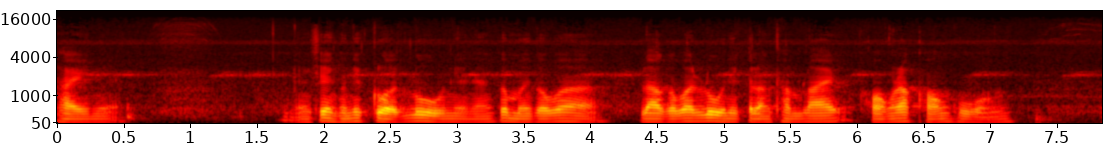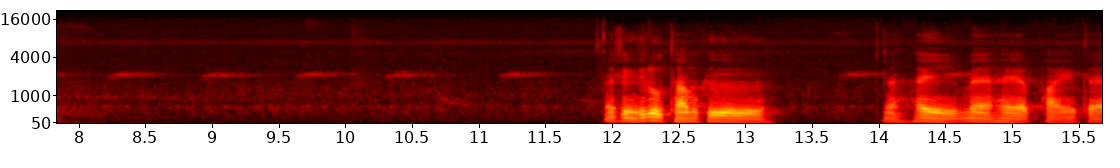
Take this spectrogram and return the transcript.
ใครเนี่ย อย่างเช่นคนที่โกรธลูกเนี่ยนะก็เหมือนกับว่า เรากับว่าลูกนี่กำลังทำร้ายของรักของห่วงสิ่งที่ลูกทำคือนะให้แม่ให้อภัยแต่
